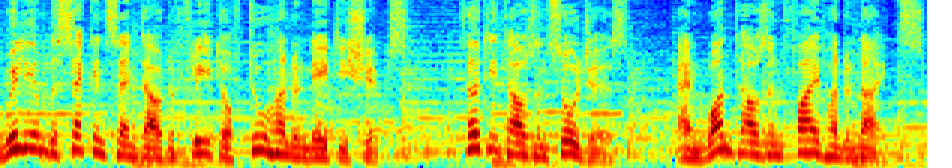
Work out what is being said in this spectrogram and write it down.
William II sent out a fleet of 280 ships, 30,000 soldiers, and 1,500 knights.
